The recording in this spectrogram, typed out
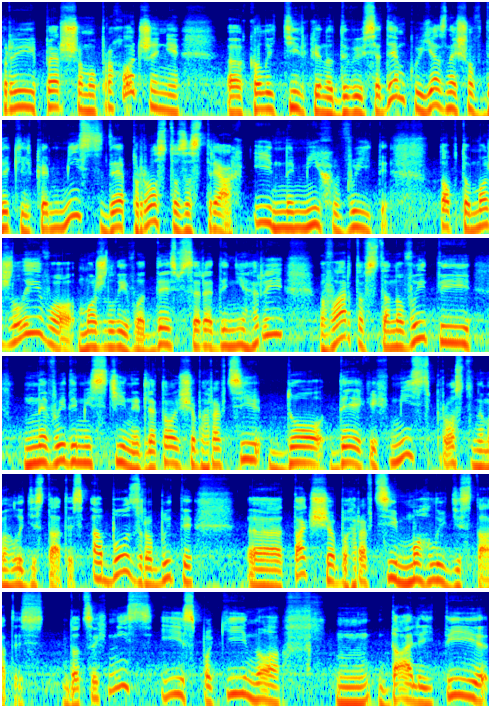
при першому проходженні, коли тільки но дивився демку, я знайшов декілька місць, де просто застряг і не міг вийти. Тобто, можливо, можливо, десь всередині гри варто встановити невидимі стіни для того, щоб гравці до деяких місць просто не могли дістатись, або зробити е, так, щоб гравці могли дістатись до цих місць і спокійно далі йти,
